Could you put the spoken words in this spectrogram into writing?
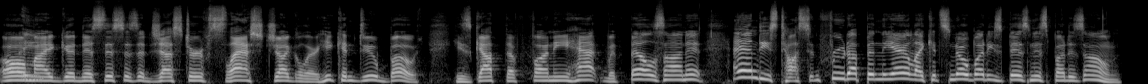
Oh I- my goodness, this is a jester slash juggler. He can do both. He's got the funny hat with bells on it, and he's tossing fruit up in the air like it's nobody's business but his own.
